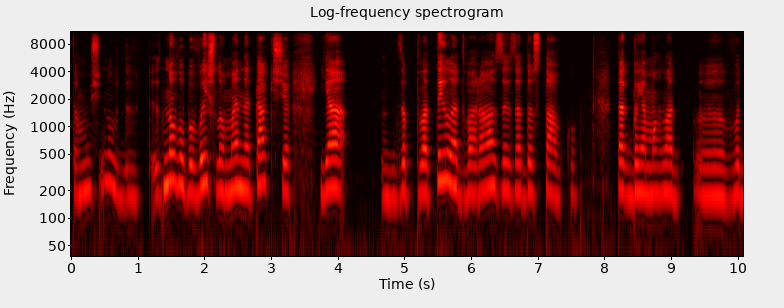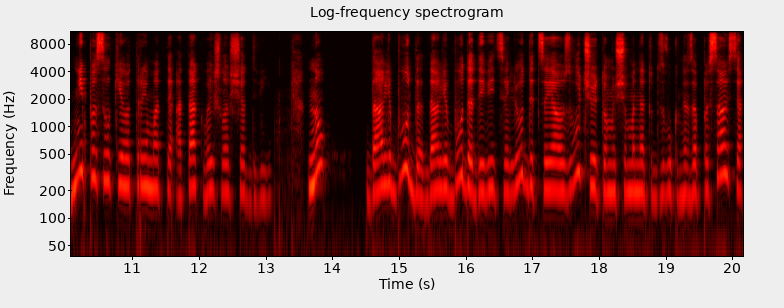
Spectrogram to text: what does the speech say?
Тому що ну, знову вийшло в мене так, що я заплатила два рази за доставку. Так би я могла е, в одні посилки отримати, а так вийшло, що дві. Ну, далі буде, далі буде. Дивіться, люди, це я озвучую, тому що мене тут звук не записався.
